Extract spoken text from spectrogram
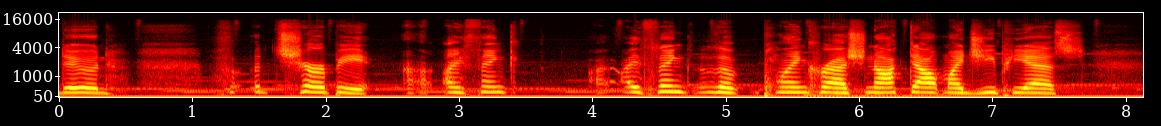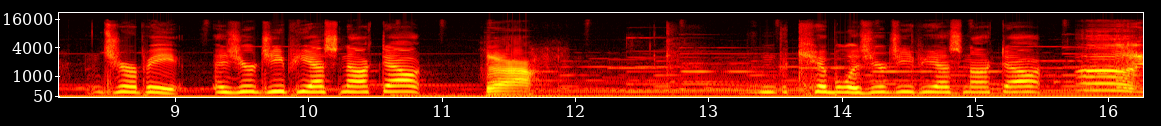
Dude, Chirpy, I think, I I think the plane crash knocked out my GPS. Chirpy, is your GPS knocked out? Yeah. Kibble, is your GPS knocked out? Uh,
